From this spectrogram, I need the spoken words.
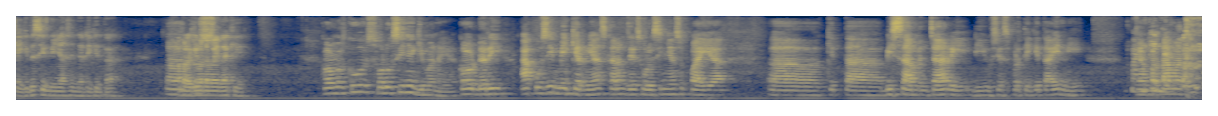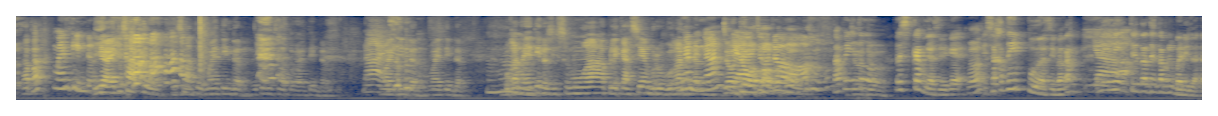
kayak gitu sih intinya sih dari kita. Eh, Apalagi terus- mau namain lagi. Kalau menurutku solusinya gimana ya? Kalau dari aku sih mikirnya sekarang jadi solusinya supaya eh, kita bisa mencari di usia seperti kita ini. Main yang Tinder. pertama tuh apa? main Tinder Iya itu satu, itu satu main Tinder, itu yang satu main Tinder, main nice Tinder, main Tinder. Bukan hanya Tinder sih, semua aplikasi yang berhubungan dengan, dengan jodoh. ya jodoh Tapi itu Jodoh. riskan gak sih kayak Hah? bisa ketipu gak sih bahkan Iya. ini, ini cerita-cerita pribadi lah.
